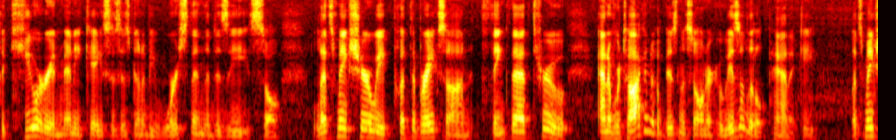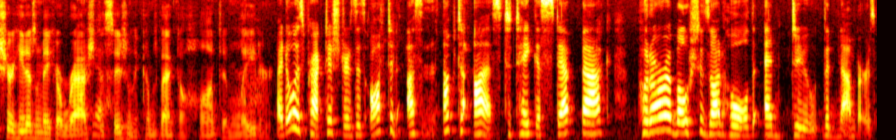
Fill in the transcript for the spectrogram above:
the cure in many cases is going to be worse than the disease. So let's make sure we put the brakes on, think that through. And if we're talking to a business owner who is a little panicky, let's make sure he doesn't make a rash yeah. decision that comes back to haunt him later. I know as practitioners, it's often us, up to us to take a step back, put our emotions on hold, and do the numbers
